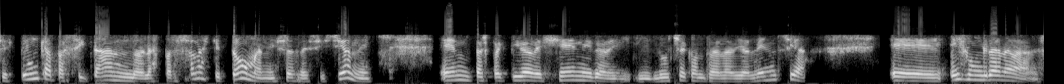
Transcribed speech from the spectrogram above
se estén capacitando las personas que toman esas decisiones en perspectiva de género y, lucha contra la violencia, eh, es un gran avance.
